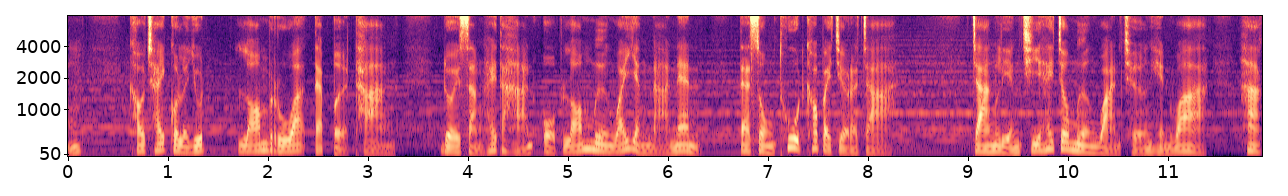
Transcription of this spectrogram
ม เขาใช้กลยุทธ์ ล้อมรั้วแต่เปิดทาง โดยสั่งให้ทหารโอบล้อมเมืองไว้อย่างหนาแน่น แต่ส่งทูตเข้าไปเจรจา จางเหลียงชี้ให้เจ้าเมืองหวานเฉิงเห็นว่า หาก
